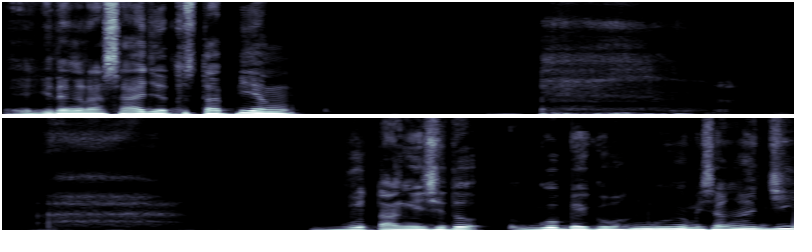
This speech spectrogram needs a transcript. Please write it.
ya kita ngerasa aja. Terus tapi yang gue tangis itu gue bego banget gue gak bisa ngaji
